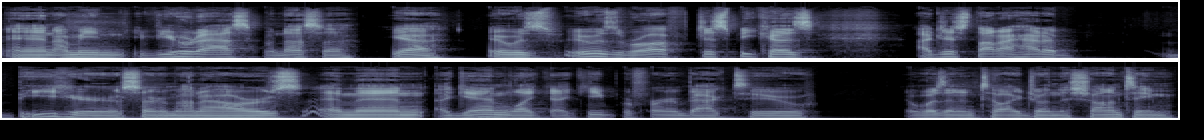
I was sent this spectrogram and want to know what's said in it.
and I mean, if you were to ask Vanessa, yeah, it was it was rough just because I just thought I had to be here a certain amount of hours, and then again, like I keep referring back to, it wasn't until I joined the Shawn team,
